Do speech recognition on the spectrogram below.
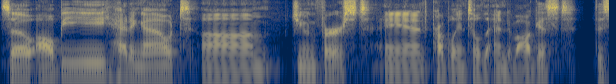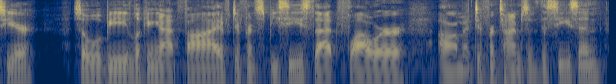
So, I'll be heading out um, June 1st and probably until the end of August this year. So we'll be looking at five different species that flower um, at different times of the season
